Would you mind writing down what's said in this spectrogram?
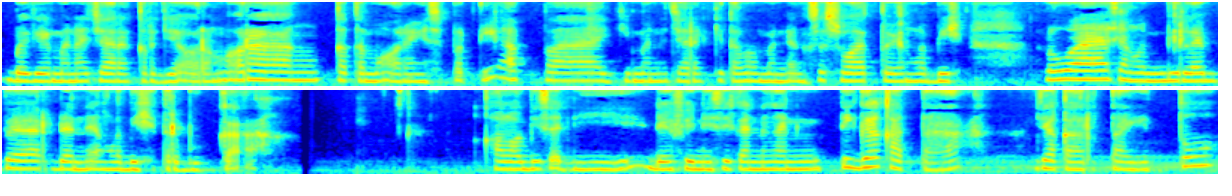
bagaimana cara kerja orang-orang, ketemu orang yang seperti apa, gimana cara kita memandang sesuatu yang lebih luas, yang lebih lebar, dan yang lebih terbuka. Kalau bisa didefinisikan dengan tiga kata, Jakarta itu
